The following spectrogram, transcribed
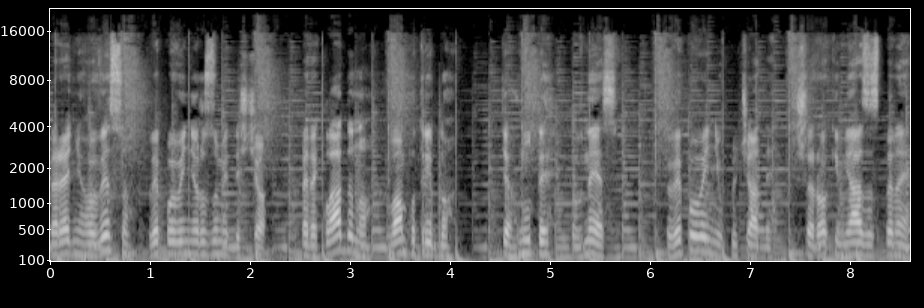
переднього вису ви повинні розуміти, що перекладено вам потрібно тягнути вниз. Ви повинні включати широкі м'язи спини,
